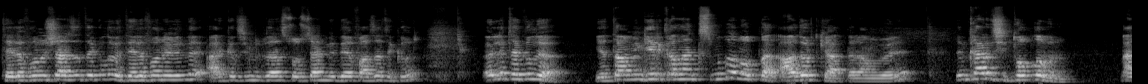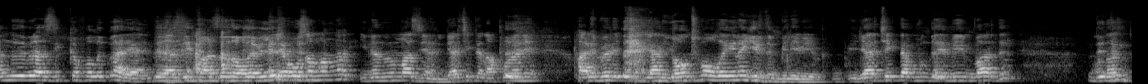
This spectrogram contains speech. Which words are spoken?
Telefonu şarja takılı ve telefon elinde. Arkadaşımız biraz sosyal medyaya fazla takılır. Öyle takılıyor. Yatağımın geri kalan kısmı da notlar. A4 kağıtlar ama böyle. Dedim kardeşim topla bunu. Bende de biraz dik kafalık var yani. Biraz değil fazla da olabilir. Hele o zamanlar inanılmaz yani. Gerçekten Apo hani hani böyle yani yontma olayına girdim bile bir. Gerçekten bunda emeğim vardır. Ondan- Dedim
